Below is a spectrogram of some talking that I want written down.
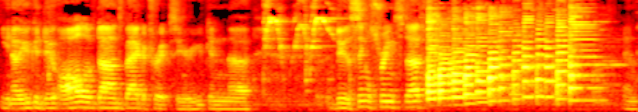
you know, you can do all of Don's bag of tricks here. You can uh, do the single string stuff and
